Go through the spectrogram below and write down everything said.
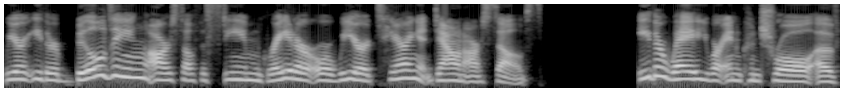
We are either building our self esteem greater or we are tearing it down ourselves. Either way, you are in control of,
